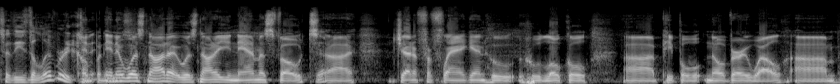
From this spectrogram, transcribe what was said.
to these delivery companies? And, and, it was not a, it was not a unanimous vote. Uh, Jennifer Flanagan, who who local uh, people know very well, um,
